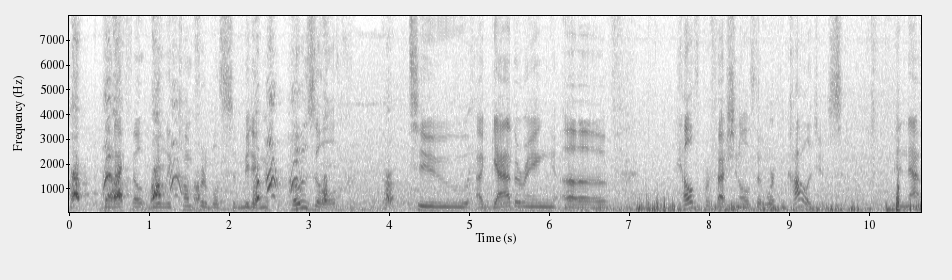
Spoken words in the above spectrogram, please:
that I felt really comfortable submitting a proposal to a gathering of health professionals that work in colleges. And that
